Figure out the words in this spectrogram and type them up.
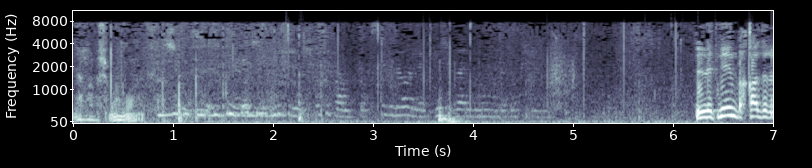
يلا مش موضوع الاثنين بقدر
